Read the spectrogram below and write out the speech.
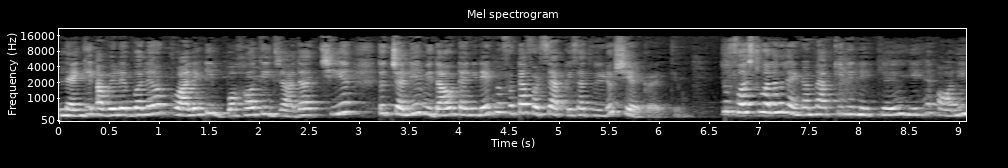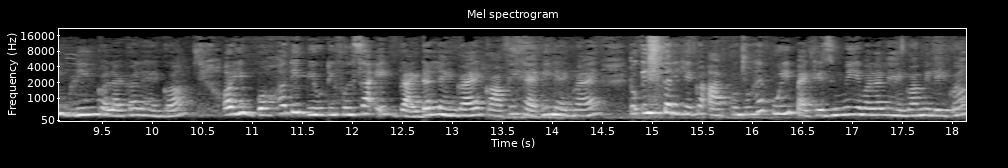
लहंगे अवेलेबल है और क्वालिटी बहुत ही ज़्यादा अच्छी है। तो चलिए विदाउट एनी लेट मैं फटाफट से आपके साथ वीडियो शेयर करती हूँ। तो फ़र्स्ट वाला लहंगा मैं आपके लिए लेके आई हूँ। ये है ऑलिव ग्रीन कलर का लहंगा। और ये बहुत ही ब्यूटीफुल सा एक ब्राइडल लहंगा है, काफ़ी हैवी लहंगा है। तो इस तरीके का आपको जो है पूरी पैकेजिंग में ये वाला लहंगा मिलेगा।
